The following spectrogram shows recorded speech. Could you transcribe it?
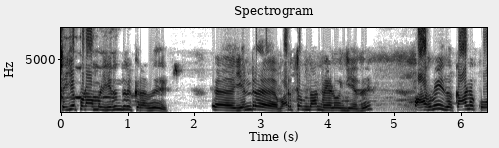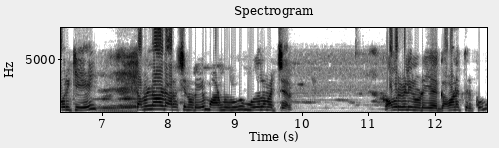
செய்யப்படாமல் இருந்திருக்கிறது என்ற வருத்தம் தான் மேலோங்கியது. ஆகவே இதற்கான கோரிக்கையை தமிழ்நாடு அரசினுடைய மாண்புமிகு முதலமைச்சர் அவர்களினுடைய கவனத்திற்கும்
